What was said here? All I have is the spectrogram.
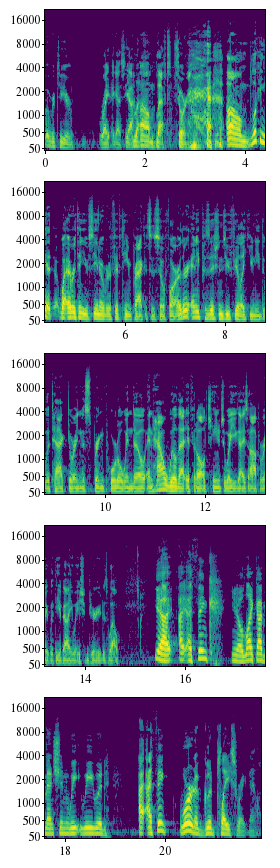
over to your right, I guess. Yeah, left. Um, left. Sure. um, looking at what everything you've seen over the 15 practices so far, are there any positions you feel like you need to attack during the spring portal window, and how will that, if at all, change the way you guys operate with the evaluation period as well? Yeah, I, I think you know, like I mentioned, we we would. I, I think we're in a good place right now,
